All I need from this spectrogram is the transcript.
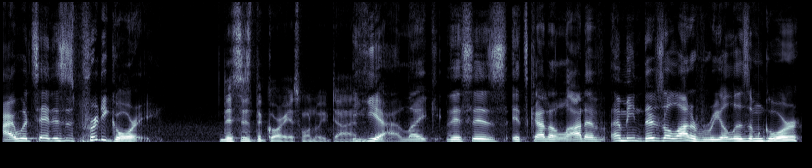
I would say this is pretty gory. This is the goriest one we've done. Yeah, like this is it's got a lot of I mean, there's a lot of realism gore,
